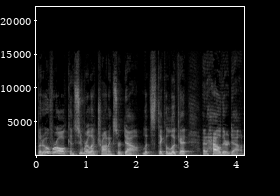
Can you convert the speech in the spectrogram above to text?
but overall consumer electronics are down. Let's take a look at at how they're down.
